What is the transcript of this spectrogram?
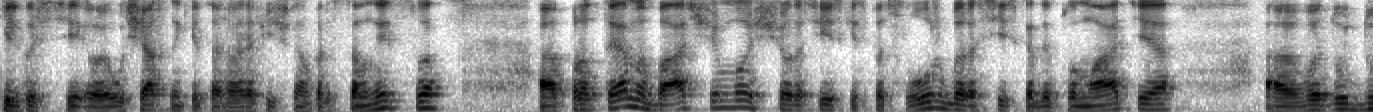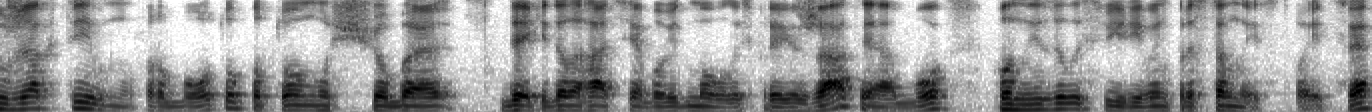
кількості учасників та географічного представництва. Е, Проте ми бачимо, що російські спецслужби, російська дипломатія е, ведуть дуже активну роботу по тому, щоб деякі делегації або відмовились приїжджати, або понизили свій рівень представництва, і це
